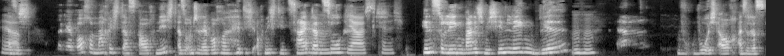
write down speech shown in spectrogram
Ja. ja. Also ich, unter der Woche mache ich das auch nicht. Also unter der Woche hätte ich auch nicht die Zeit mhm. dazu. Ja, das kenne ich. Hinzulegen, wann ich mich hinlegen will. Mhm wo ich auch, also das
